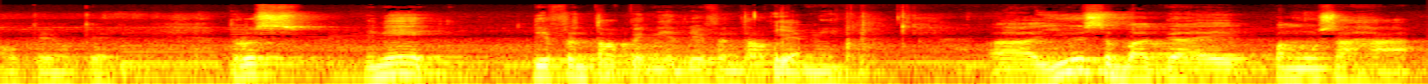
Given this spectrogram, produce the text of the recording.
Oke oke. Terus ini different topic nih, different topic Iya. nih. Uh, you sebagai pengusaha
